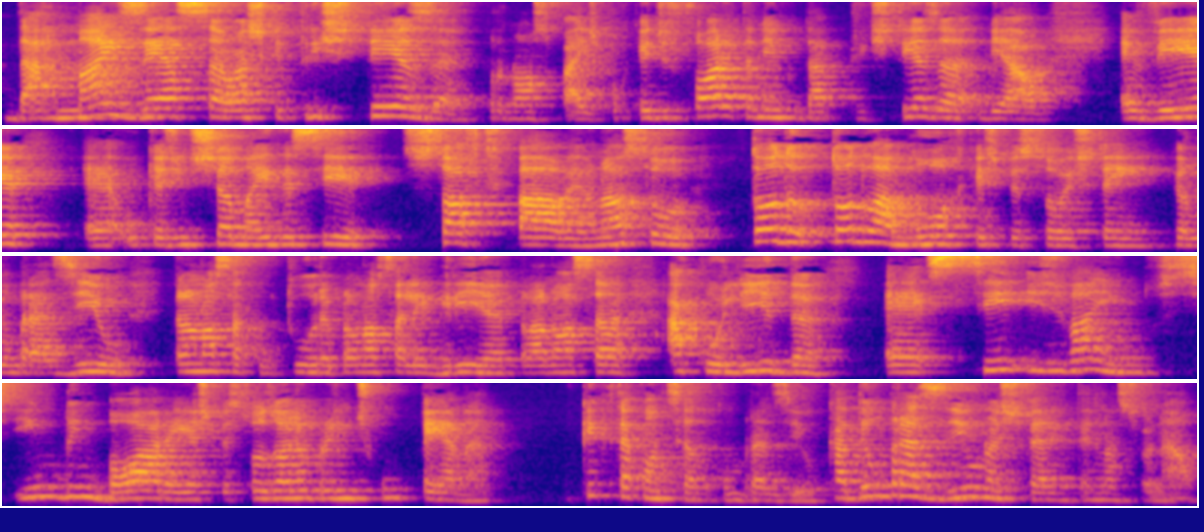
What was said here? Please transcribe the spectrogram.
dar mais essa, eu acho que, tristeza para o nosso país, porque de fora também dá tristeza, Bial, é ver é, o que a gente chama aí desse soft power, o nosso todo, todo o amor que as pessoas têm pelo Brasil, pela nossa cultura, pela nossa alegria, pela nossa acolhida, é, se esvaindo, indo embora, e as pessoas olham para a gente com pena. O que está acontecendo com o Brasil? Cadê o Brasil na esfera internacional?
